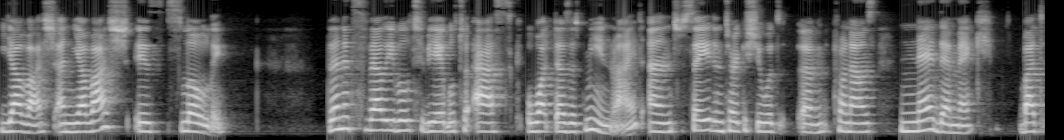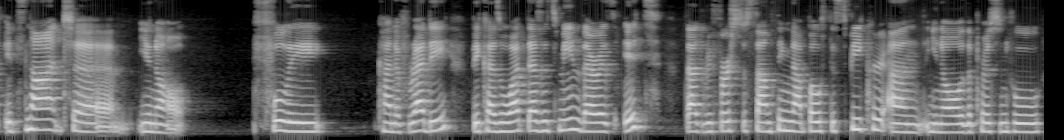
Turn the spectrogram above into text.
yavaş and yavaş is slowly then it's valuable to be able to ask what does it mean? right? And to say it in turkish you would um, pronounce ne demek. But it's not um, you know fully kind of ready because what does it mean? There is it that refers to something that both the speaker and you know the person who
